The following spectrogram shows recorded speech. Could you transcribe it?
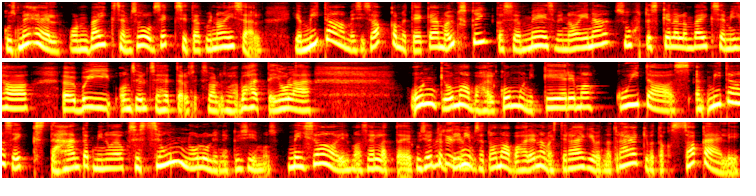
kus mehel on väiksem soov seksida kui naisel ja mida me siis hakkame tegema, ükskõik, kas see on mees või naine suhtes, kellel on väiksem iha äh, või on see üldse heteroseksuaalne suhe, vahet ei ole. ongi omavahel kommunikeerima, kuidas, mida seks tähendab minu jaoks, sest see on oluline küsimus, me ei saa ilma selleta ja kui sa ütled, et inimesed omavahel enamasti räägivad, nad räägivad, aga sageli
